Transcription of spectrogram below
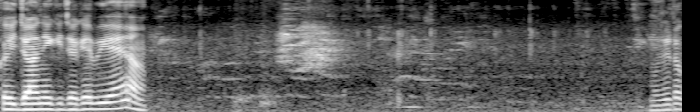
कहीं जाने की जगह भी है यहाँ? मुझे तो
